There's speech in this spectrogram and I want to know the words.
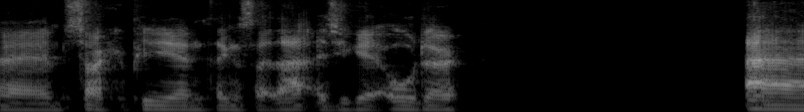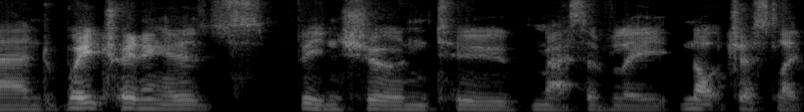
um, sarcopenia and things like that as you get older. And weight training has been shown to massively not just like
